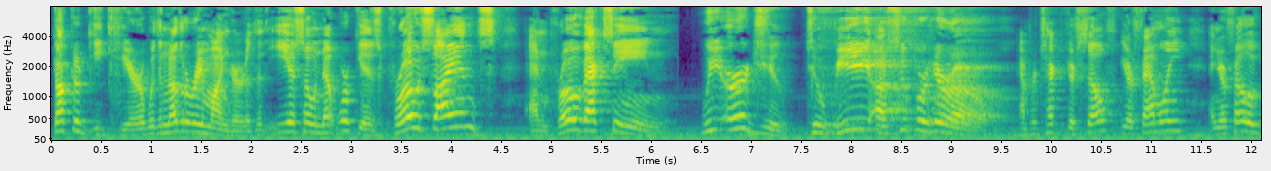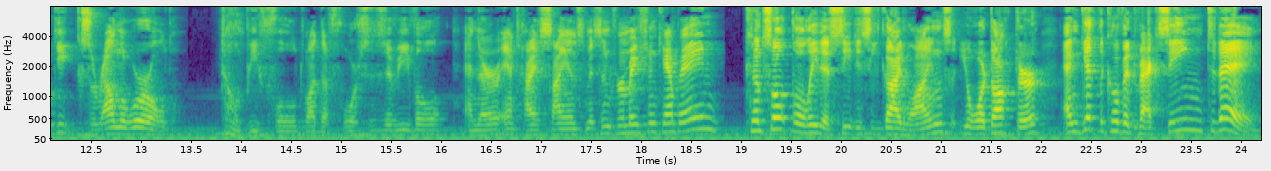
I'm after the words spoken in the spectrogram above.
Dr. Geek here with another reminder that the ESO network is pro science and pro vaccine. We urge you to be a superhero and protect yourself, your family, and your fellow geeks around the world. Don't be fooled by the forces of evil and their anti science misinformation campaign. Consult the latest CDC guidelines, your doctor, and get the COVID vaccine today.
